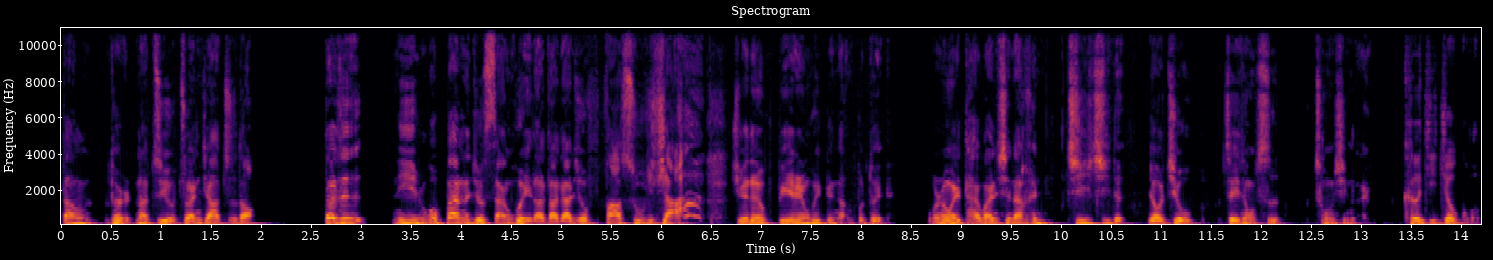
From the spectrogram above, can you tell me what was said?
当对，那只有专家知道。但是你如果办了就散会，那大家就发书一下，觉得别人会跟他不对。我认为台湾现在很积极的要就这种事重新来，科技救国，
